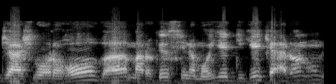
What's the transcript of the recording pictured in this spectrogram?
جشنواره ها و مراکز سینمایی دیگه که الان اون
